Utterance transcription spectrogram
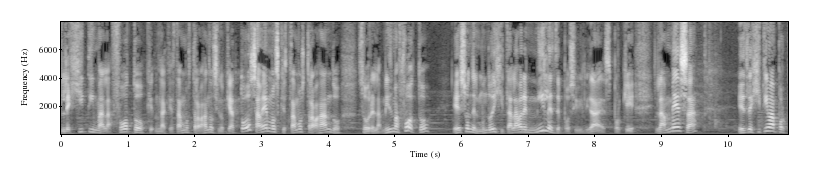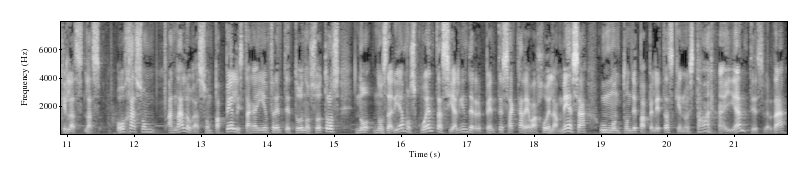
legítima la foto en la que estamos trabajando, sino que ya todos sabemos que estamos trabajando sobre la misma foto, eso en el mundo digital abre miles de posibilidades, porque la mesa es legítima porque las, las, hojas son análogas, son papel, están ahí enfrente de todos nosotros. No nos daríamos cuenta si alguien de repente saca debajo de la mesa un montón de papeletas que no estaban ahí antes, ¿verdad?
